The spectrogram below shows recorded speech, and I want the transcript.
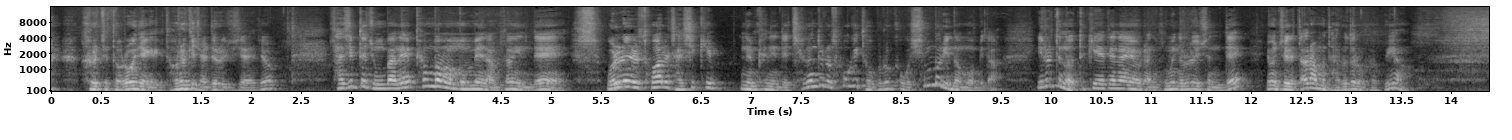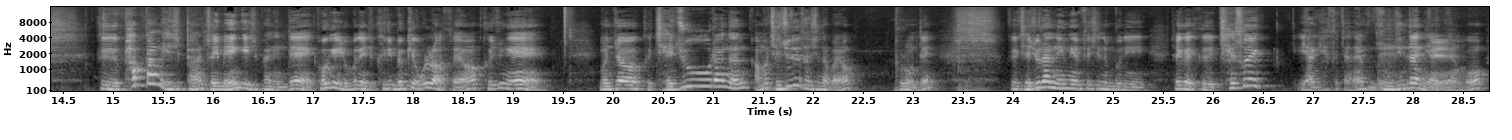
그렇죠. 더러운 이야기 더럽게 잘 들어주셔야죠. 40대 중반의 평범한 몸매의 남성인데 원래는 소화를 잘 시키는 편인데 최근 들어 속이 더부룩하고 신물이 넘어옵니다. 이럴 때는 어떻게 해야 되나요? 라는 고민을 올려주셨는데 이건 저희가 따로 한번 다루도록 하고요. 그 팟빵 게시판 저희 메인 게시판인데 거기에 이번에 이제 글이 몇 개 올라왔어요. 그 중에 먼저 그 제주라는 아마 제주도에 사시나 봐요. 부러운데 그 제주라는 닉네임 쓰시는 분이 저희가 그 채소액 이야기 했었잖아요. 네, 궁진단 네. 이야기하고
